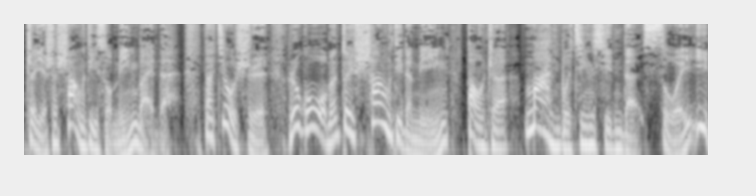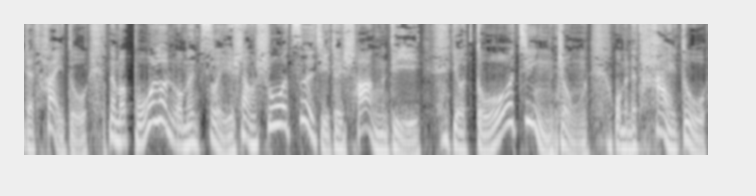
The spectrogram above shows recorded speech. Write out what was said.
这也是上帝所明白的，那就是如果我们对上帝的名抱着漫不经心的随意的态度，那么不论我们嘴上说自己对上帝有多敬重，我们的态度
